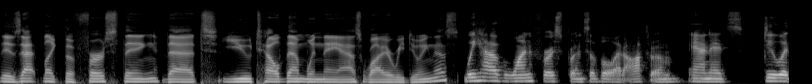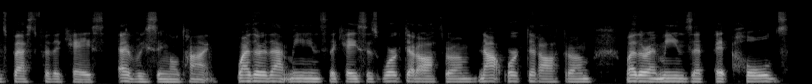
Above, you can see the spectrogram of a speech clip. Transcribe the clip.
Is that like the first thing that you tell them when they ask, why are we doing this? We have one first principle at Othram, and it's do what's best for the case every single time whether that means the case is worked at Othram, not worked at Othram, whether it means that it holds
